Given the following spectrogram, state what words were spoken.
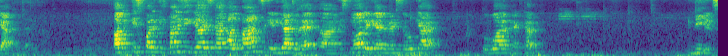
ज्ञात हो जाएगा। अब इस पर, इस मान लीजिए यह इसका अल्पांश एरिया जो है स्मॉल एरिया एलिमेंट से वो क्या है? तो वह है वेक्टर डीएस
